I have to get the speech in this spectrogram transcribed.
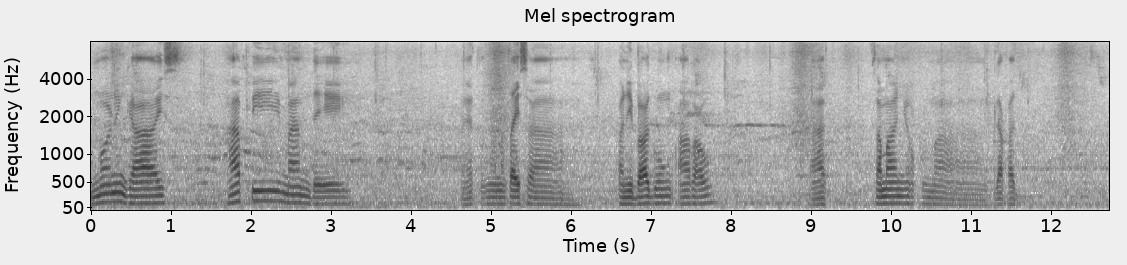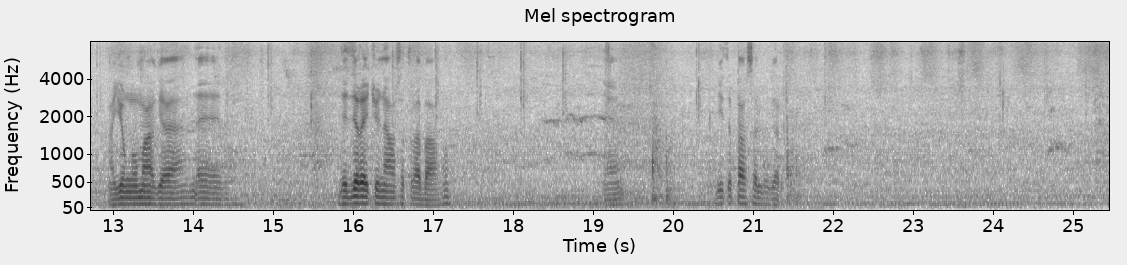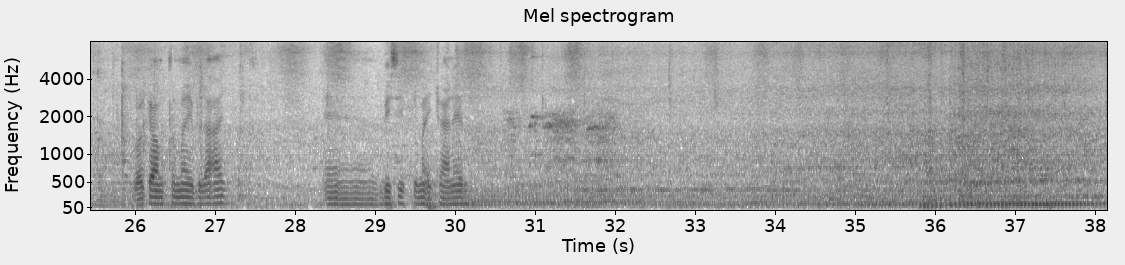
Good morning guys. Happy Monday. Ito naman tayo sa panibagong araw. At samahan nyo ako maglakad. Ngayong umaga dahil didiretso na ako sa trabaho. Yan. Dito pa sa lugar ko. Welcome to my vlog and visit to my channel.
